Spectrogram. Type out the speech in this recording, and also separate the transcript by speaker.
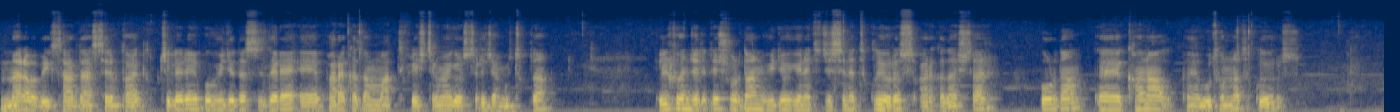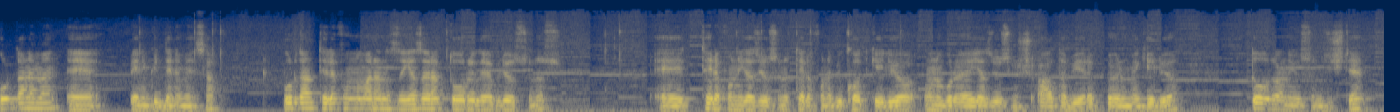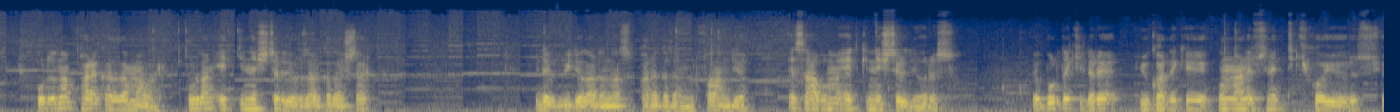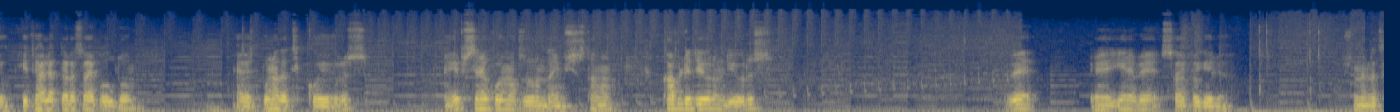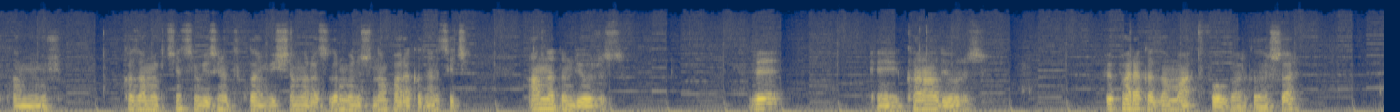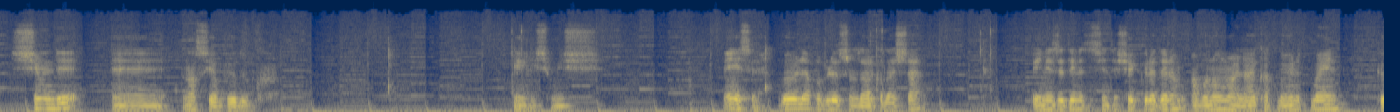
Speaker 1: Merhaba bilgisayar derslerim takipçileri. Bu videoda sizlere e, para kazanma aktifleştirme göstereceğim YouTube'da. İlk öncelikle şuradan video yöneticisine tıklıyoruz arkadaşlar. Buradan e, kanal e, butonuna tıklıyoruz. Buradan hemen e, benimki deneme hesap. Buradan telefon numaranızı yazarak doğrulayabiliyorsunuz. E, telefonu yazıyorsunuz. Telefona bir kod geliyor. Onu buraya yazıyorsunuz. Şu alta bir yere bölme geliyor. Doğrulanıyorsunuz işte. Buradan para kazanma var. Buradan etkinleştir diyoruz arkadaşlar. Bir de videolarda nasıl para kazanılır falan diyor. Hesabımı etkinleştir diyoruz. Ve buradakilere yukarıdaki bunların hepsine tik koyuyoruz. Yok yeterli haklara sahip olduğum. Evet buna da tik koyuyoruz. E, hepsine koymak zorundaymışız. Tamam. Kabul ediyorum diyoruz. Ve e, yeni bir sayfa geliyor. Şunlara tıklamıyormuş. Kazanmak için simgesine tıklayın ve işlemler açılır menüsünden para kazanı seçin. Anladım diyoruz. Ve e, kanal diyoruz. Ve para kazanma aktif oldu arkadaşlar. Şimdi e, nasıl yapıyorduk? Gelişmiş. Neyse böyle yapabiliyorsunuz arkadaşlar. Beni izlediğiniz için teşekkür ederim. Abone olmayı, like atmayı unutmayın.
